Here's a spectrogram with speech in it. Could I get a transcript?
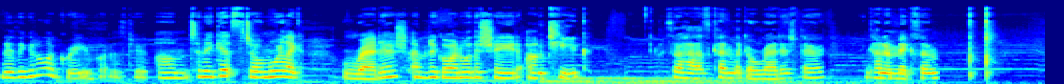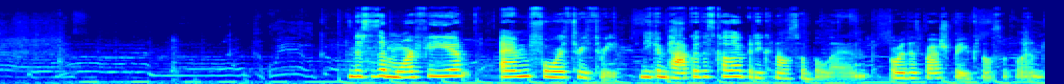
And I think it'll look great in photos too. Um, to make it still more like reddish, I'm gonna go in with a shade um, Boutique. So it has kind of like a reddish there and kind of mix them. This is a Morphe M433. You can pack with this color, but you can also blend. Or with this brush, but you can also blend.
